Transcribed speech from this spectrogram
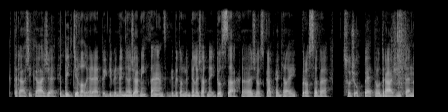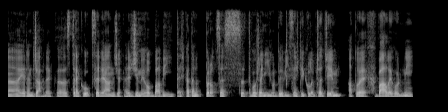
která říká, že by dělali rap, kdyby neměli žádný fans, kdyby to neměli žádný dosah, eh, že ho zkrátka dělají pro sebe což opět odráží ten eh, jeden řádek eh, z tracku Obsidian, že Jimmy ho baví teďka ten proces tvoření hudby víc než kdykoliv předtím. A to je chválihodný,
